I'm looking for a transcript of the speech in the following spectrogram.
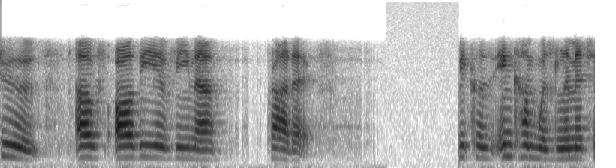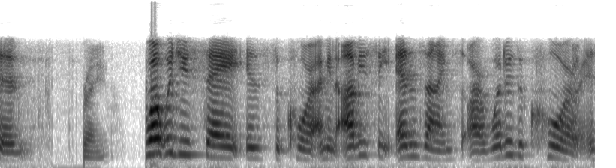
choose of all the Avena products because income was limited, right? What would you say is the core? I mean, obviously enzymes are. What are the core? Is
